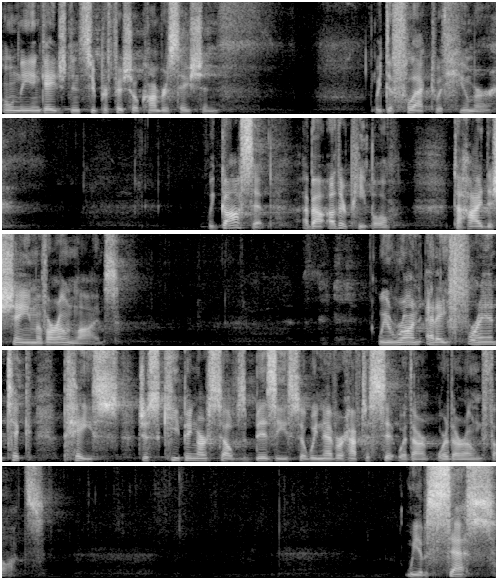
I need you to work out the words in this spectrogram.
only engaged in superficial conversation. We deflect with humor. We gossip about other people to hide the shame of our own lives. We run at a frantic pace, just keeping ourselves busy so we never have to sit with our, with our own thoughts. We obsess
